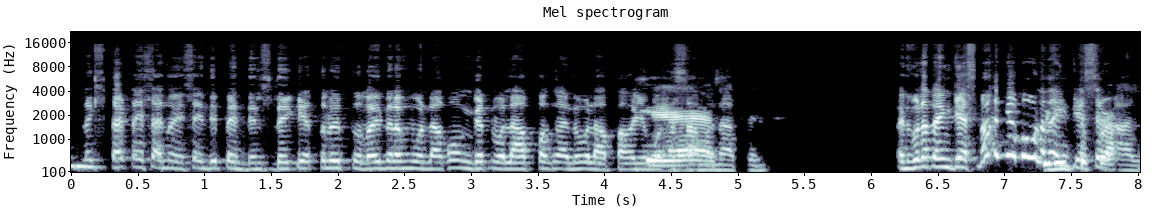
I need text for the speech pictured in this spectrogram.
nag-start tayo sa ano, sa Independence Day, kaya tuloy-tuloy na lang muna ako hanggat wala pang ano, wala pang yung yes. kasama natin. And wala tayong guest. Bakit nga ba wala tayong guest, Sir Al?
